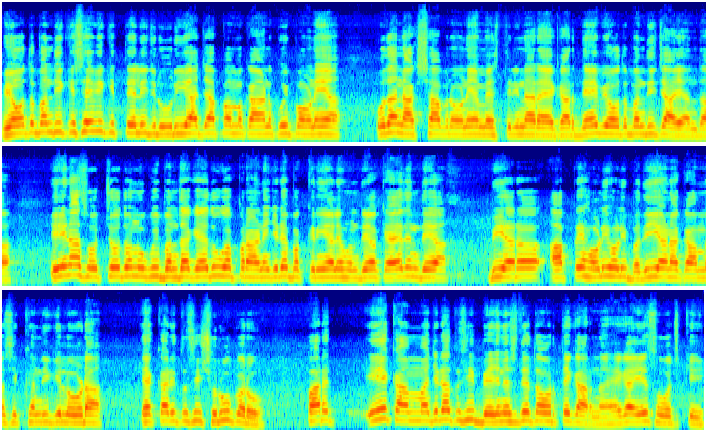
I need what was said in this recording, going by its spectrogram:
ਵਿਉਂਤਬੰਦੀ ਕਿਸੇ ਵੀ ਕਿੱਤੇ ਲਈ ਜ਼ਰੂਰੀ ਆ, ਅੱਜ ਆਪਾਂ ਮਕਾਨ ਕੋਈ ਪਾਉਣੇ ਆ, ਉਹਦਾ ਨਕਸ਼ਾ ਬਣਾਉਣੇ ਆ, ਮਿਸਤਰੀ ਨਾਲ ਰਾਏ ਕਰਦੇ ਆ ਵਿਉਂਤਬੰਦੀ ਚ ਆ ਜਾਂਦਾ। ਇਹ ਨਾ ਸੋਚੋ, ਤੁਹਾਨੂੰ ਕੋਈ ਬੰਦਾ ਕਹਿ ਦੂਗਾ, ਪੁਰਾਣੇ ਜਿਹੜੇ ਬੱਕਰੀਆਂ ਵਾਲੇ ਹੁੰਦੇ ਆ ਕਹਿ ਦਿੰਦੇ ਆ ਵੀ ਯਾਰ ਆਪੇ ਹੌਲੀ ਹੌਲੀ ਵਧੀ ਜਾਣਾ ਕੰਮ ਸਿੱਖਣ ਦੀ ਕੀ ਲੋੜ ਆ, ਇੱਕ ਵਾਰੀ ਤੁਸੀਂ ਸ਼ੁਰੂ ਕਰੋ। ਪਰ ਇਹ ਕੰਮ ਆ ਜਿਹੜਾ ਤੁਸੀਂ ਬਿਜ਼ਨਸ ਦੇ ਤੌਰ ਤੇ ਕਰਨਾ ਹੈਗਾ, ਇਹ ਸੋਚ ਕੇ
